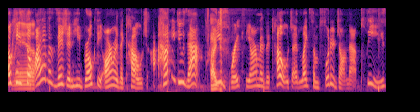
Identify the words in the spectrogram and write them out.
okay, so I have a vision. He broke the arm of the couch. How do you do that? How I do you break the arm of the couch? I'd like some footage on that, please.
